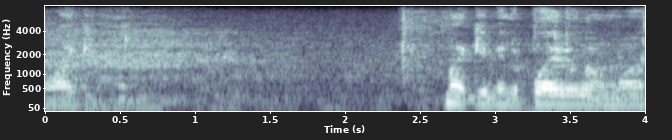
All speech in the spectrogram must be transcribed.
I like it. Man. Might get me to play it a little more.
